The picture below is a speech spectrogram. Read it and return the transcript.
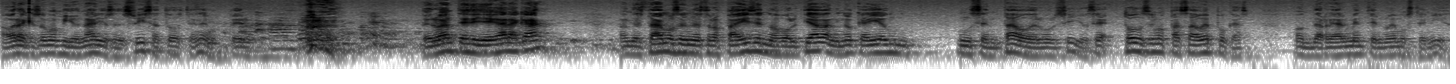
Ahora que somos millonarios en Suiza, todos tenemos, pero antes de llegar acá, cuando estábamos en nuestros países, nos volteaban y no caía un, centavo del bolsillo. O sea, todos hemos pasado épocas donde realmente no hemos tenido.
